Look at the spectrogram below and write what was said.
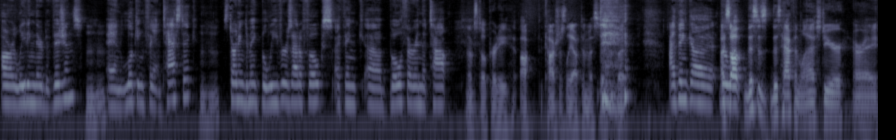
are leading their divisions mm-hmm. and looking fantastic, mm-hmm. starting to make believers out of folks. I think uh, both are in the top I'm still pretty op- cautiously optimistic, but I think uh, I saw this is this happened last year. All right,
